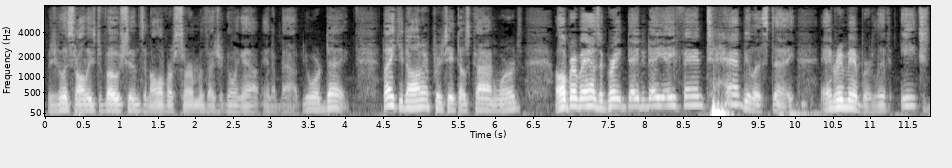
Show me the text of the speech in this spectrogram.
But you can listen to all these devotions and all of our sermons as you're going out and about your day. Thank you, Donna. Appreciate those kind words. I hope everybody has a great day today, a fantabulous day. And remember, live each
